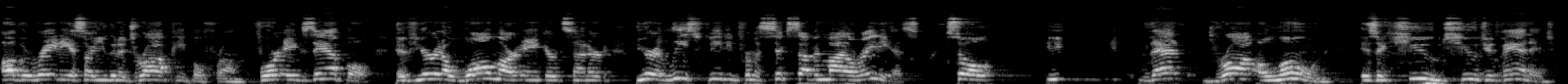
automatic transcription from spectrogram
of a radius are you going to draw people from? For example, if you're in a Walmart anchored center, you're at least feeding from a six, seven mile radius. So that draw alone is a huge, huge advantage.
